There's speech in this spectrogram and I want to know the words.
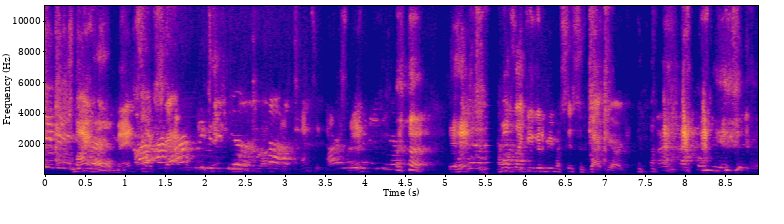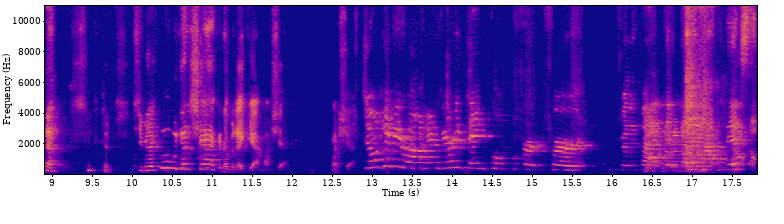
leaving It's it my here. home, man. It's I- my I- shack. I'm I'm gonna leaving take it it wherever here. I'm gonna tent it I'm next, leaving man. it here. Yeah, Most likely gonna be my sister's backyard. I, I hope you will too. She'd be like, oh, we got a shack. And I'd be like, yeah, my shack, my shack. Don't get me wrong, I'm very thankful for, for, for the fact no, no, that no, I no, have no, this. no,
